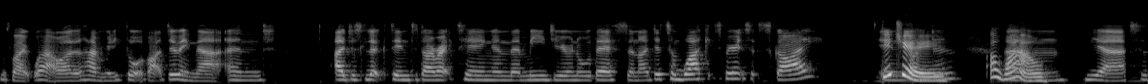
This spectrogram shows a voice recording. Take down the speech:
was like, wow, I haven't really thought about doing that. And I just looked into directing and then media and all this. And I did some work experience at Sky. Did you? London. Oh wow. Um, yeah, so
